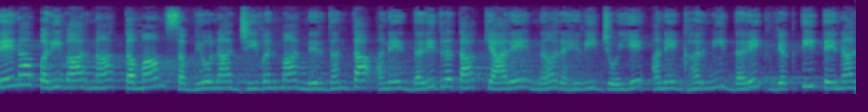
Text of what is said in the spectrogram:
તેના પરિવારના તમામ સભ્યોના જીવનમાં નિર્ધનતા અને દરિદ્રતા ક્યારેય ન રહેવી જોઈએ અને ઘરની દરેક વ્યક્તિ તેના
